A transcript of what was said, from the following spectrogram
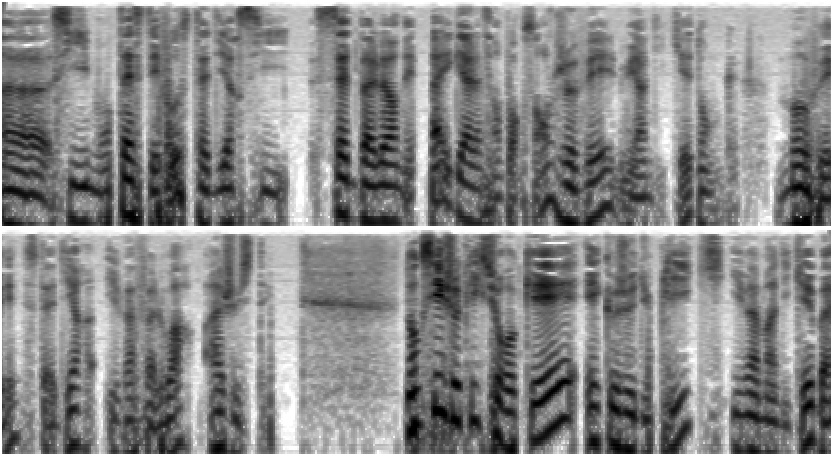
euh, si mon test est faux, c'est-à-dire si cette valeur n'est pas égale à 100%, je vais lui indiquer donc mauvais, c'est-à-dire il va falloir ajuster. Donc si je clique sur OK et que je duplique, il va m'indiquer bah,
